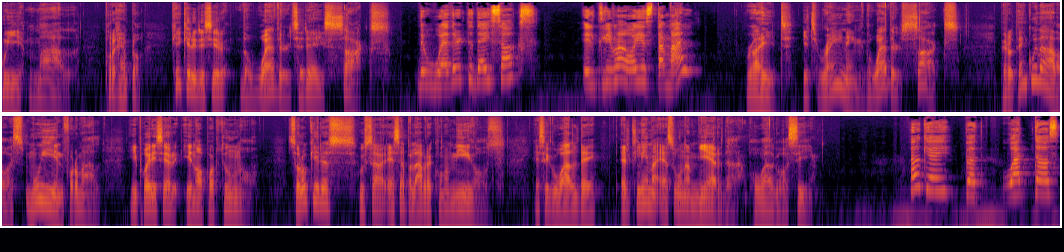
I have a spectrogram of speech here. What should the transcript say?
muy mal. Por ejemplo, ¿qué quiere decir the weather today sucks? The weather today sucks. ¿El clima hoy está mal? Right. It's raining. The weather sucks. Pero ten cuidado, es muy informal y puede ser inoportuno. Solo quieres usar esa palabra con amigos. Es igual de el clima es una mierda o algo así. Okay, but what does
